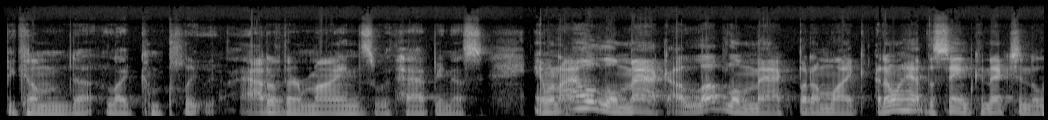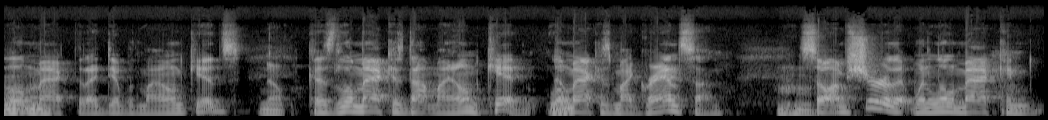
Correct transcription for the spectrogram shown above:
become uh, like completely out of their minds with happiness. And when I hold little Mac, I love little Mac, but I'm like I don't have the same connection to little Mac that I did with my own kids. Nope. because little Mac is not my own kid. Little Mac is my grandson. So I'm sure that when little Mac can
